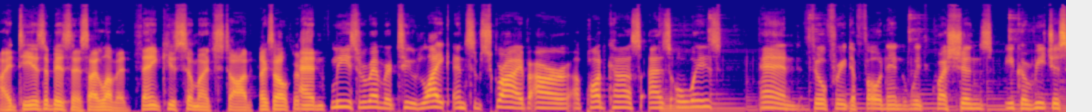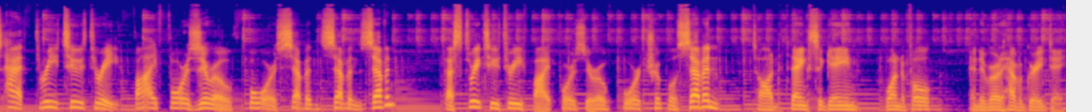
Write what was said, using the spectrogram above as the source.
IT is a business. I love it. Thank you so much, Todd. Thanks, Al. And please remember to like and subscribe our uh, podcast as always. And feel free to phone in with questions. You can reach us at 323 540 4777. That's 323 540 4777. Todd, thanks again. Wonderful. And everybody have a great day.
